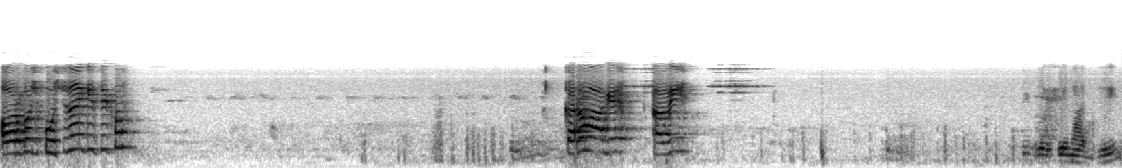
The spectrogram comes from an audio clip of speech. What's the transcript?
और कुछ पूछना है किसी को? करो आगे अभी। गोपीनाथ जी।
